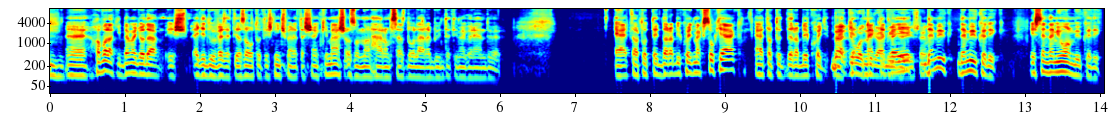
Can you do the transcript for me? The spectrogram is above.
Uh-huh. Ha valaki bemegy oda, és egyedül vezeti az autót, és nincs mellette senki más, azonnal 300 dollárra bünteti meg a rendőr eltartott egy darabig, hogy megszokják, eltartott egy darabig, hogy meg, megkedveljék, de, műk, de működik. És szerintem jól működik.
